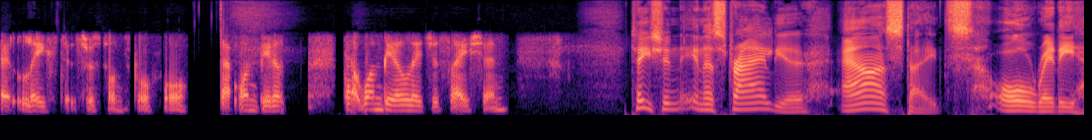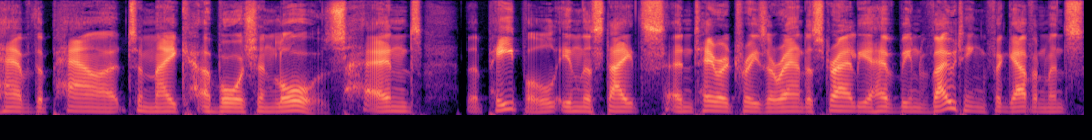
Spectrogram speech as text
at least. It's responsible for that one bit of that one bit of legislation. Teeshan, in Australia, our states already have the power to make abortion laws, and the people in the states and territories around Australia have been voting for governments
